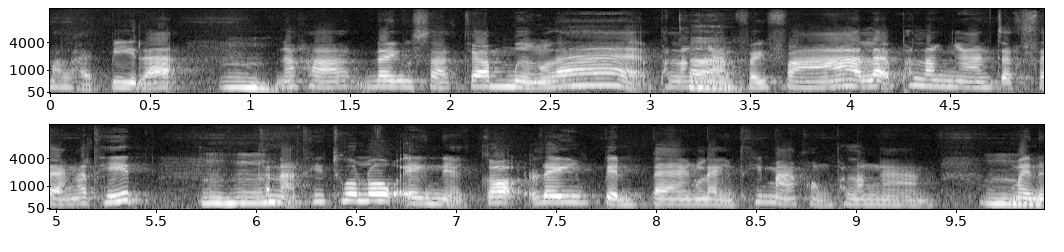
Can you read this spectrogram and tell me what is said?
มาหลายปีแล้วอืมนะคะในอุตสาหกรรมเหมืองแร่พลังงานค่ะไฟฟ้า และพลังงานจากแสงอาทิตย์อือฮึขณะที่ทั่วโลกเองเนี่ยก็เร่งเปลี่ยนแปลงแหล่งที่มาของพลังงานอืม m ม n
